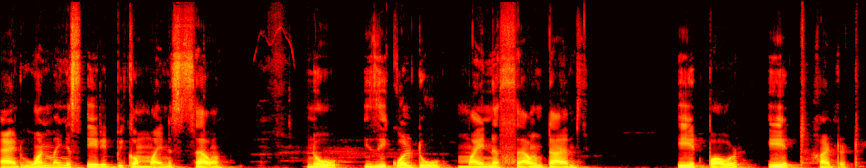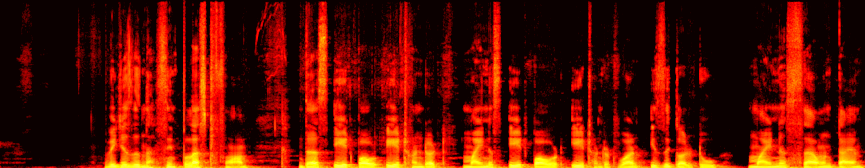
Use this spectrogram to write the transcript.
and 1 minus 8 it become minus 7 no is equal to minus 7 times 8 power 800 which is in the simplest form. Thus 8 power 800 minus 8 power 801 is equal to minus 7 times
